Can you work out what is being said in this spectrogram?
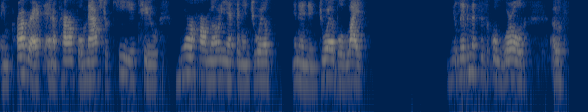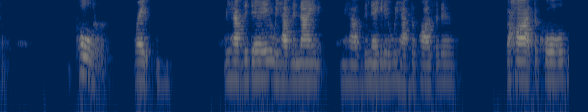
in progress and a powerful master key to more harmonious and enjoyable in an enjoyable life. We live in the physical world of polar, right? We have the day, we have the night, we have the negative, we have the positive, the hot, the cold.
